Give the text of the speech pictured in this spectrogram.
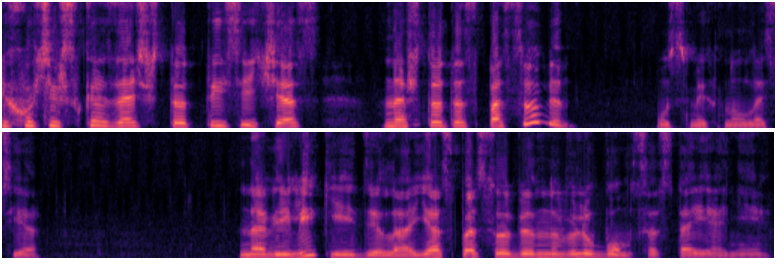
«Ты хочешь сказать, что ты сейчас на что-то способен?» — усмехнулась я. «На великие дела я способен в любом состоянии».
